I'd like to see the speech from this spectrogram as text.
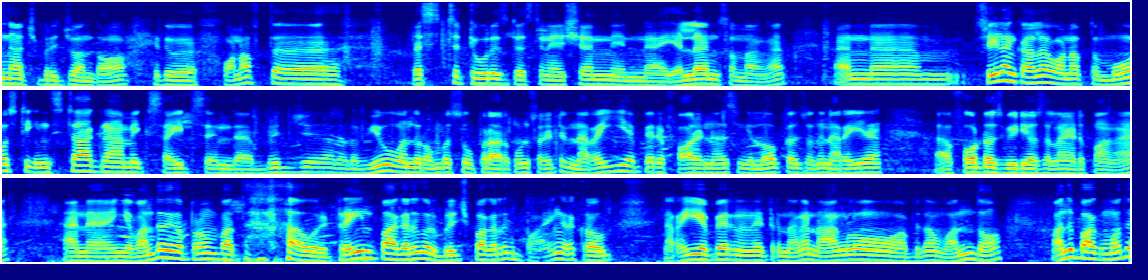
நைன் ஆர்ச் பிரிட்ஜ் வந்தோம். இது one of the best tourist destination in எல்லன்னு சொன்னாங்க. அண்ட் ஸ்ரீலங்காவில் one of the most instagramic sites இந்த bridge அதோட வியூ வந்து ரொம்ப சூப்பராக இருக்கும்னு சொல்லிட்டு நிறைய பேர் ஃபாரினர்ஸ் இங்கே லோக்கல்ஸ் வந்து நிறைய uh, ஃபோட்டோஸ் வீடியோஸ் எல்லாம் எடுப்பாங்க. அண்ட் uh, இங்கே வந்ததுக்கப்புறம் பார்த்தா ஒரு ட்ரெயின் பார்க்குறதுக்கு ஒரு பிரிட்ஜ் பார்க்குறதுக்கு பயங்கர க்ரௌட் நிறைய பேர் நின்றுட்டு இருந்தாங்க. நாங்களும் அப்படி தான் வந்தோம். வந்து பார்க்கும்போது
